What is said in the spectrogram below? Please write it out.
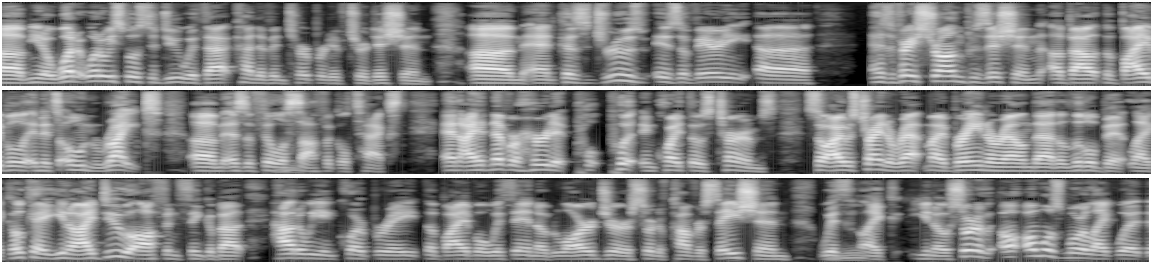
um, you know, what what are we supposed to do with that kind of interpretive tradition? Um, and because Dru is a very uh, has a very strong position about the Bible in its own right um, as a hmm. philosophical text. And I had never heard it pu- put in quite those terms. So I was trying to wrap my brain around that a little bit. Like, okay, you know, I do often think about how do we incorporate the Bible within a larger sort of conversation with, mm-hmm. like, you know, sort of almost more like what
